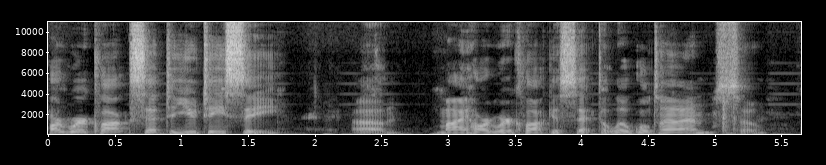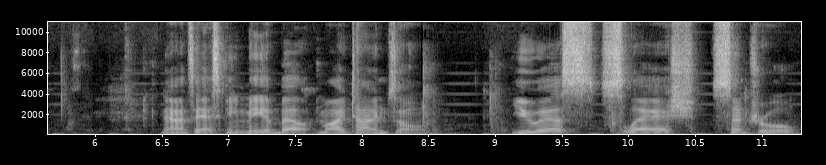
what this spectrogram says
Hardware clock set to UTC. Um, my hardware clock is set to local time, so now it's asking me about my time zone. US slash Central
